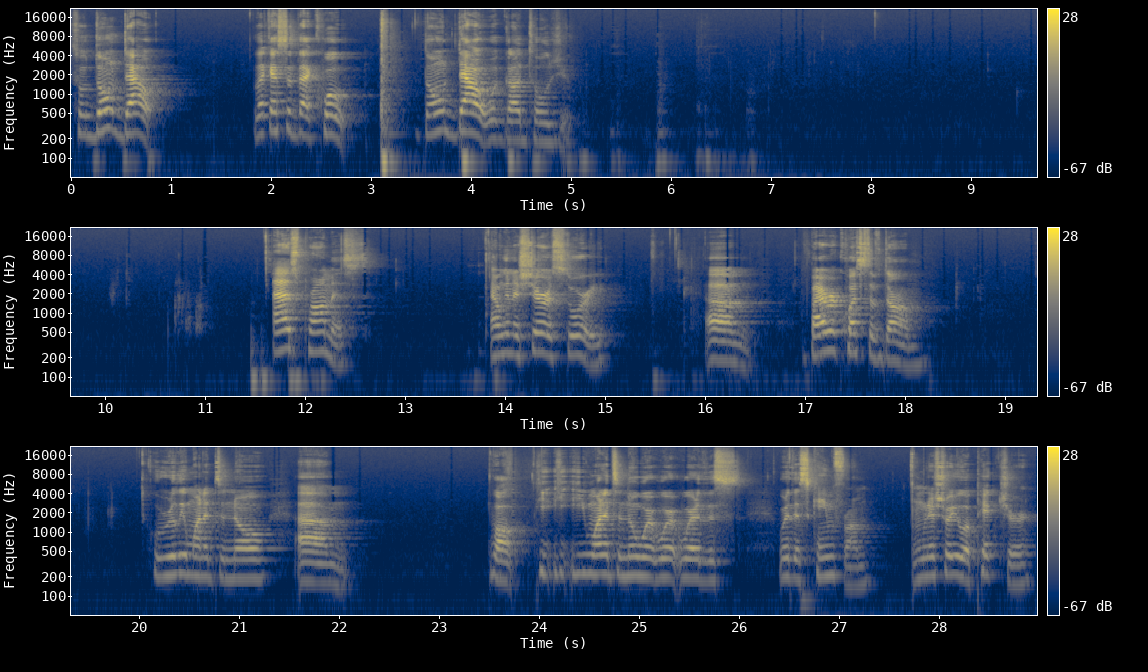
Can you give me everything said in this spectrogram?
So don't doubt. Like I said, that quote don't doubt what God told you. As promised, I'm going to share a story um, by request of Dom, who really wanted to know. Um, well, he, he, wanted to know where, where, where this where this came from. I'm going to show you a picture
